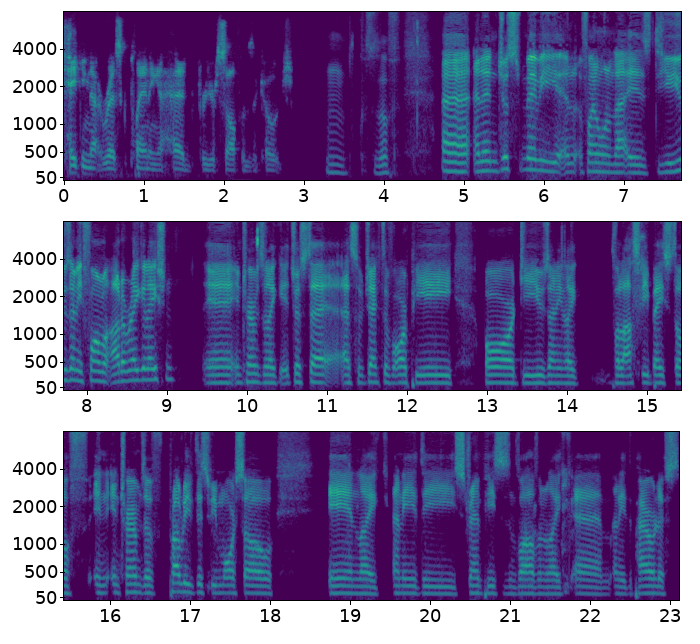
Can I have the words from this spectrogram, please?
taking that risk, planning ahead for yourself as a coach. Mm, good stuff. Uh, and then just maybe a final one on that is: Do you use any form of auto regulation uh, in terms of like just a, a, subjective RPE, or do you use any like velocity based stuff in in terms of probably this would be more so in like any of the strength pieces involving like um any of the power lifts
